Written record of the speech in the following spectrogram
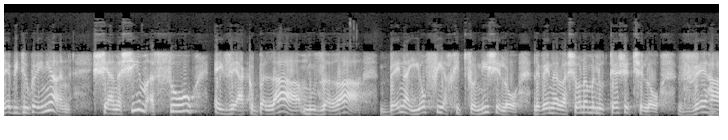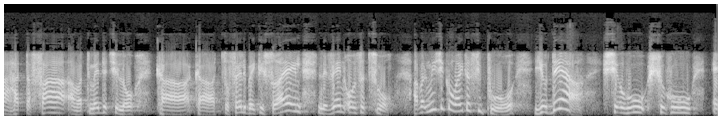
זה בדיוק העניין, שאנשים עשו איזו הקבלה מוזרה בין היופי החיצוני שלו לבין הלשון המלוטשת שלו וההטפה המתמדת שלו כצופה לבית ישראל לבין עוז עצמו. אבל מי שקורא את הסיפור יודע שהוא, שהוא אה,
